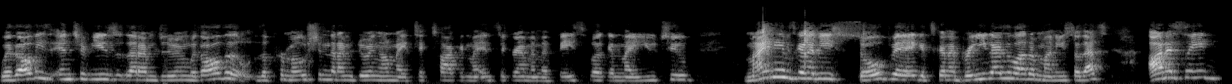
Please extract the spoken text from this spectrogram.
with all these interviews that I'm doing, with all the, the promotion that I'm doing on my TikTok and my Instagram and my Facebook and my YouTube, my name is going to be so big. It's to bring you guys a lot of money. So that's honestly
